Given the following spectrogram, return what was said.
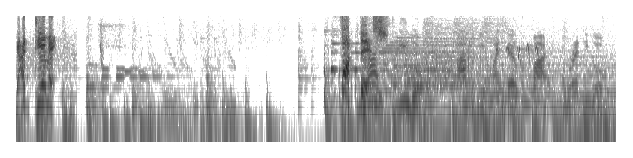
God damn it! Fuck this! Nice, Eagle. Myself a five. Ready go.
